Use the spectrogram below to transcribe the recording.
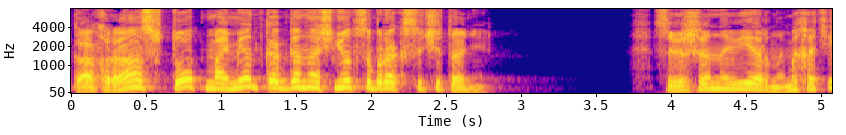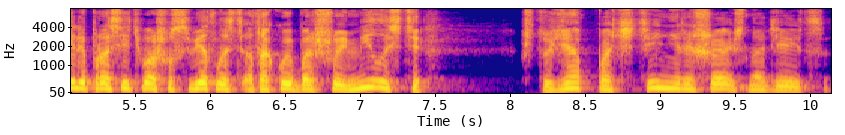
как раз в тот момент, когда начнется бракосочетание». «Совершенно верно. Мы хотели просить вашу светлость о такой большой милости, что я почти не решаюсь надеяться.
